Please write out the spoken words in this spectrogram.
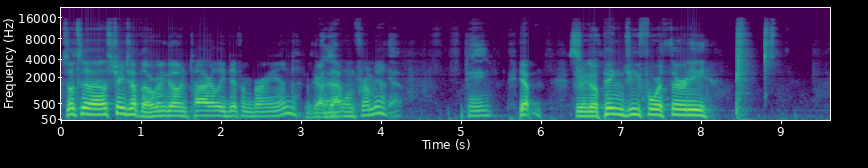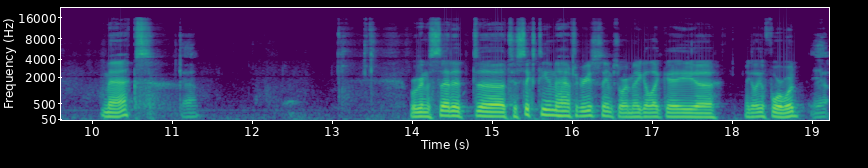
So let's uh, let's change it up though. We're gonna go entirely different brand. Me grab Okay. that one from you. Yep. Ping. Yep. So we're gonna go Ping G430 Max. Okay. We're gonna set it uh, to 16 and a half degrees. Same story. Make it like a uh, make it like a forward. Yep.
